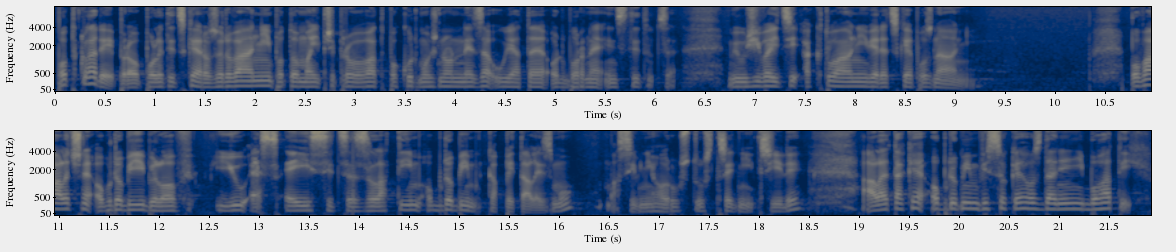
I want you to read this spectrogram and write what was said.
Podklady pro politické rozhodování potom mají připravovat pokud možno nezaujaté odborné instituce, využívající aktuální vědecké poznání. Poválečné období bylo v USA sice zlatým obdobím kapitalismu, masivního růstu střední třídy, ale také obdobím vysokého zdanění bohatých.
